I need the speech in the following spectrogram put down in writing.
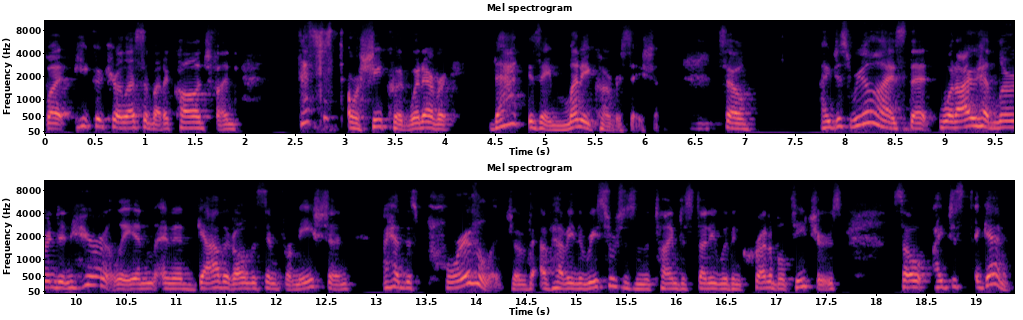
but he could care less about a college fund. That's just, or she could, whatever. That is a money conversation. Mm-hmm. So I just realized that what I had learned inherently and, and had gathered all this information, I had this privilege of, of having the resources and the time to study with incredible teachers. So I just, again,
